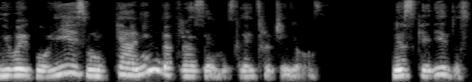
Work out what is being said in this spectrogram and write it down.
e o egoísmo que ainda trazemos dentro de nós. Meus queridos,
